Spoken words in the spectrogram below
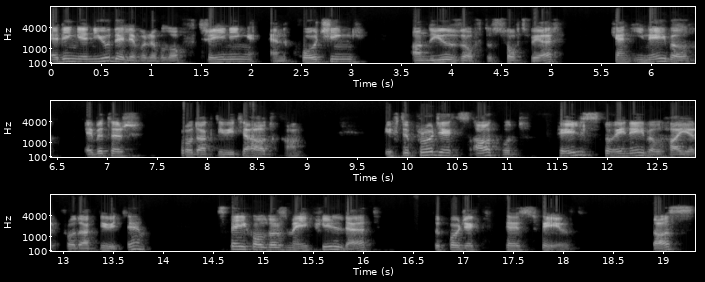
adding a new deliverable of training and coaching on the use of the software can enable a better productivity outcome. If the project's output fails to enable higher productivity, stakeholders may feel that the project has failed. Thus,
